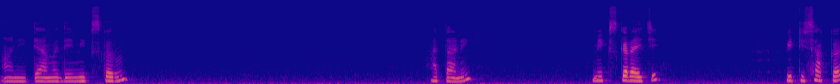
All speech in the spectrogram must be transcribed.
आणि त्यामध्ये मिक्स करून हाताने मिक्स करायचे. पिठी साखर.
